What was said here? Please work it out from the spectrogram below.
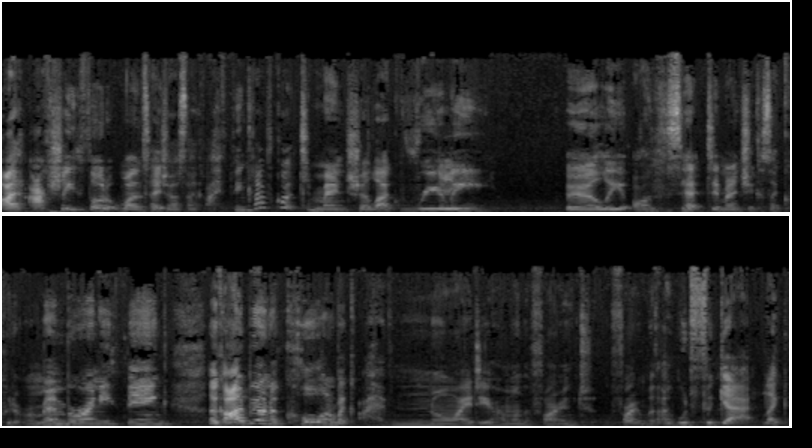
I actually thought at one stage I was like I think I've got dementia like really early onset dementia because I couldn't remember anything. Like I'd be on a call and I'm like, I have no idea who I'm on the phone to, phone with. I would forget like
